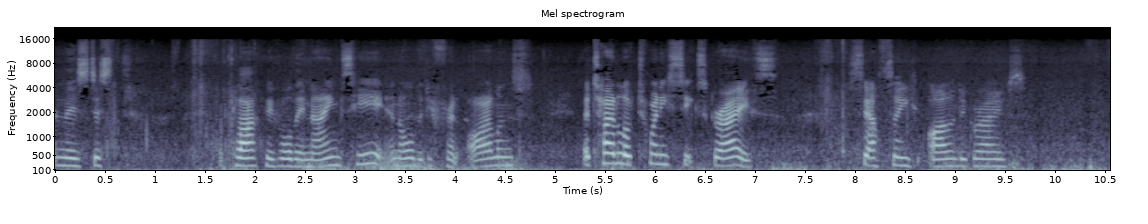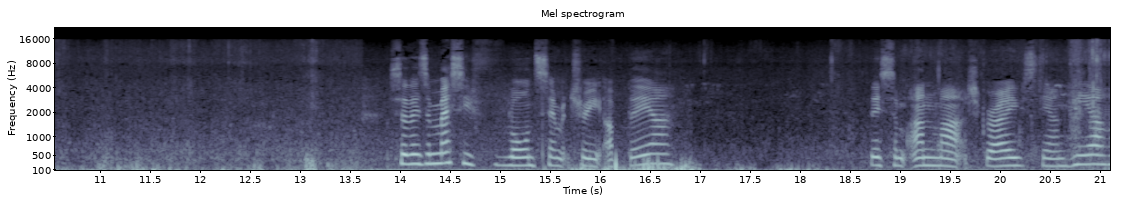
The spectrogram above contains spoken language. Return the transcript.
And there's just a plaque with all their names here and all the different islands. A total of 26 graves. South Sea Islander graves. So there's a massive lawn cemetery up there. There's some unmarked graves down here.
